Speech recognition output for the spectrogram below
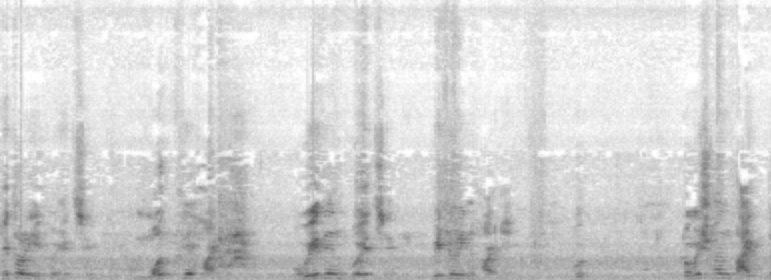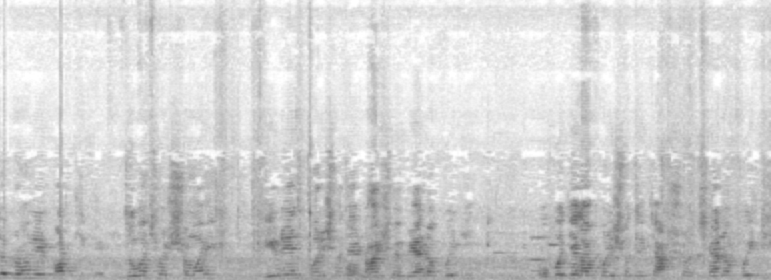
ভেতরেই হয়েছে, মধ্যে হয়নি উইদিন হয়েছে বিটুইন হয়নি। কমিশন দায়িত্ব গ্রহণের পর থেকে দু বছর সময় ইউনিয়ন পরিষদের নয়শো বিরানব্বইটি উপজেলা পরিষদের চারশো ছিয়ানব্বইটি,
